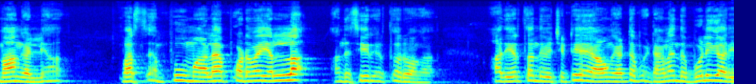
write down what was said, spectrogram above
மாங்கல்யம் வருஷம் பூ மாலை புடவை எல்லாம் அந்த சீர் எடுத்து வருவாங்க. அதை எடுத்தாந்து வச்சுட்டு அவங்க எட்ட போயிட்டாங்களா இந்த புலிகார்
